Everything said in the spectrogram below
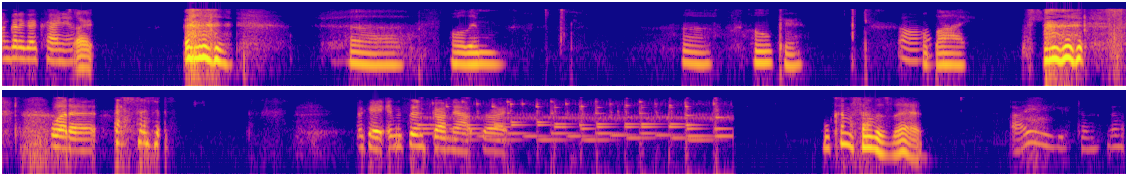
I'm gonna go cry now. Sorry. uh, well then. Uh, okay. Aw, Well, bye. what a. okay, Emerson's gone now. It's alright. what kind of sound is that? I don't know.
